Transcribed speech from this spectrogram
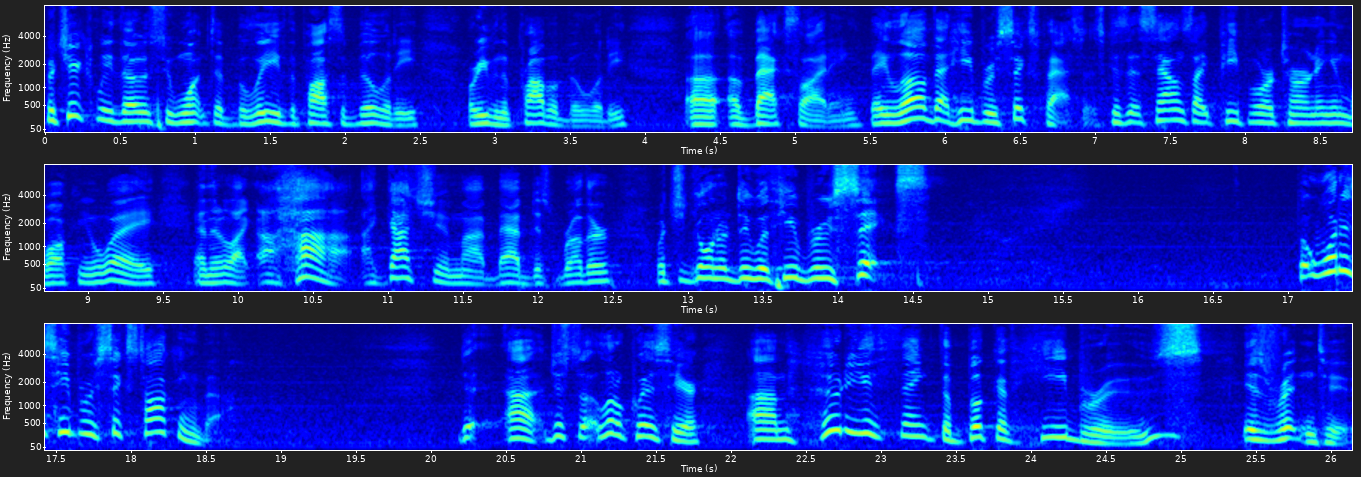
particularly those who want to believe the possibility or even the probability uh, of backsliding. They love that Hebrews 6 passage because it sounds like people are turning and walking away, and they're like, aha, I got you, my Baptist brother. What you going to do with Hebrews 6? But what is Hebrews 6 talking about? Uh, just a little quiz here. Um, who do you think the book of Hebrews is written to?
